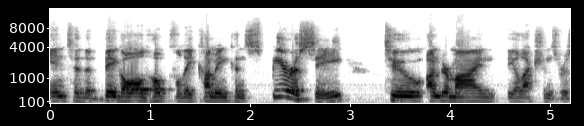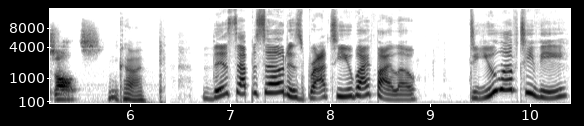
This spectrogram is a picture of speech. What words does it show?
into the big old, hopefully coming conspiracy to undermine the election's results. Okay. This episode is brought to you by Philo. Do you love TV?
